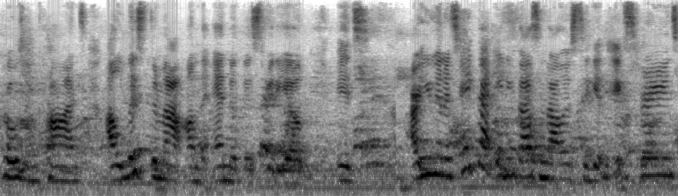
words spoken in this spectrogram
pros and cons. I'll list them out on the end of this video. It's are you going to take that $80,000 to get the experience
